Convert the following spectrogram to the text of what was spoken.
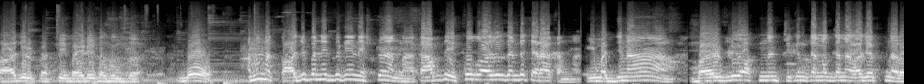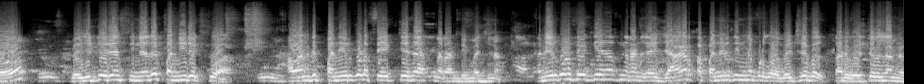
రాజులు ప్రతి బయట తగులుతో. బో. అన్న నాకు కాజు పన్నీర్ బిర్యానీ ఇష్టమే అన్న. కాకపోతే ఎక్కువ కాజులు తింటే చిరాకు అన్న. ఈ మధ్యన బర్డ్ ఫ్లూ వస్తుందని చికెన్ తినొద్దని ఎలా చెప్తున్నారు వెజిటేరియన్స్ తినేదే పన్నీర్ ఎక్కువ. అలాంటి పన్నీర్ కూడా ఫేక్ చేసేస్తున్నారంట ఈ మధ్యన. పన్నీర్ కూడా ఫేక్ చేసేస్తున్నారంట. జాగ్రత్త పన్నీర్ తిన్నప్పుడు కూడా వెజిటేబుల్ సారీ వెజిటేబుల్స్ అన్న.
